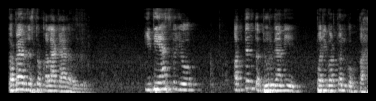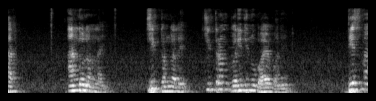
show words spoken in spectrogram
तपाईँहरू जस्तो कलाकारहरूले इतिहासको यो अत्यन्त दूरगामी परिवर्तनको बाहक आन्दोलनलाई ठिक ढङ्गले चित्रण गरिदिनु भयो भने देशमा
